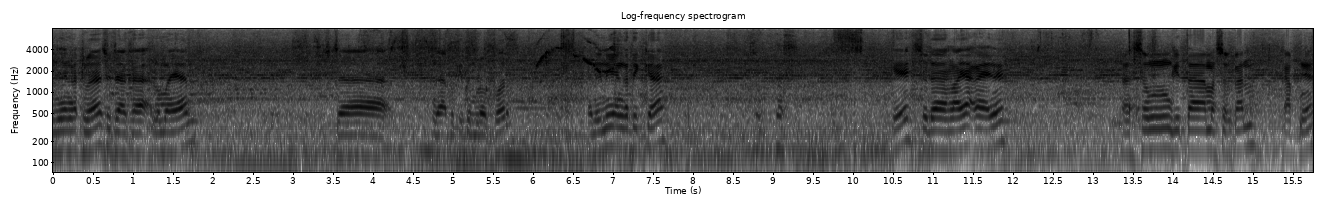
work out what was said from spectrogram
ini yang kedua sudah agak lumayan sudah nggak begitu melobor dan ini yang ketiga Oke, sudah layak kayaknya. Langsung kita masukkan cupnya.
